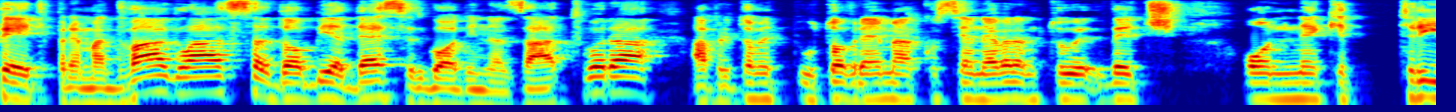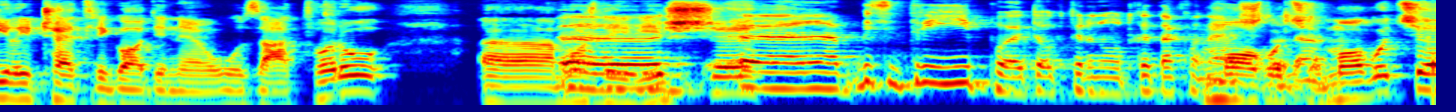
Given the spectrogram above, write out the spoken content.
5 prema 2 glasa, dobija 10 godina zatvora, a pri tome u to vreme, ako se ja ne varam, tu već on neke 3 ili 4 godine u zatvoru, uh, možda e, i više. E, mislim, tri i po je tog trenutka, tako nešto. Moguće, da. moguće,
